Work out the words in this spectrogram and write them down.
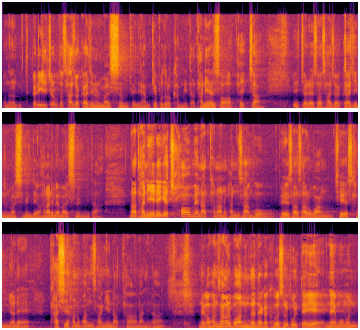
오늘은 특별히 1절부터 4절까지 있는 말씀 저희들이 함께 보도록 합니다. 다니엘서 8장 1절에서 4절까지 있는 말씀인데요. 하나님의 말씀입니다. 나 다니엘에게 처음에 나타난 환상 후 벨사살 왕 제3년에 다시 한 환상이 나타나니라. 내가 환상을 보았는데 내가 그것을 볼 때에 내 몸은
